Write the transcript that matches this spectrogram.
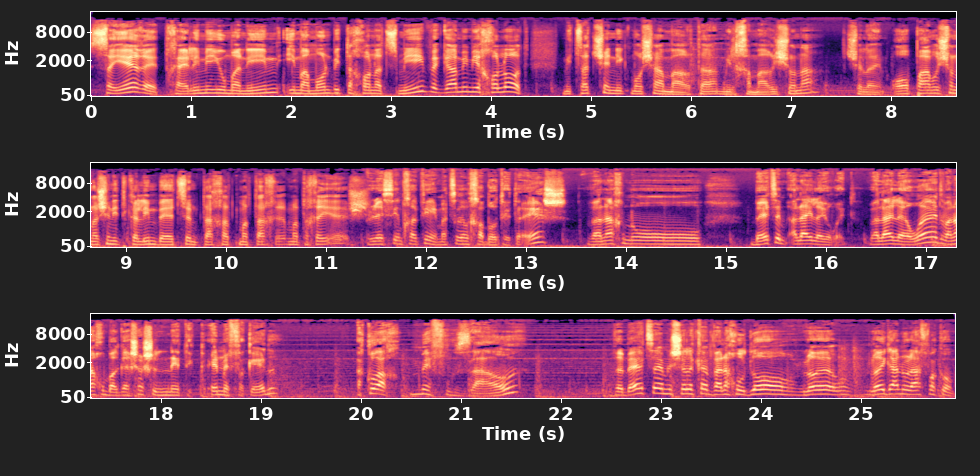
סיירת, חיילים מיומנים עם המון ביטחון עצמי וגם עם יכולות. מצד שני, כמו שאמרת, מלחמה ראשונה שלהם. או פעם ראשונה שנתקלים בעצם תחת מטח, מטחי אש. לשמחתי, הם צריכים לכבות את האש, ואנחנו בעצם, הלילה יורד. והלילה יורד, ואנחנו בהרגשה של נתק. אין מפקד, הכוח מפוזר, ובעצם נשאלת, ואנחנו עוד לא, לא, לא הגענו לאף מקום.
